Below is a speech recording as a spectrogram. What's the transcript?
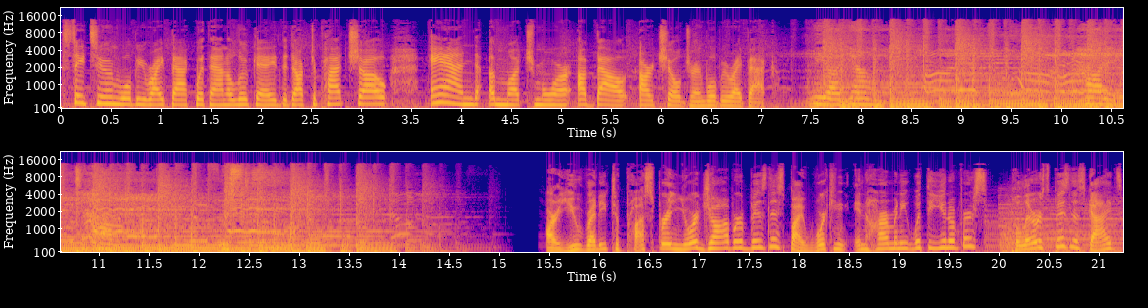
Stay tuned. We'll be right back with Ana Luque, the Dr. Pat Show, and much more about our children. We'll be right back. We are young, hearted to heart. Are you ready to prosper in your job or business by working in harmony with the universe? Polaris Business Guides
